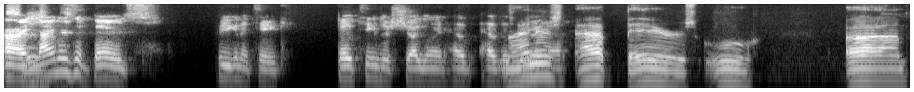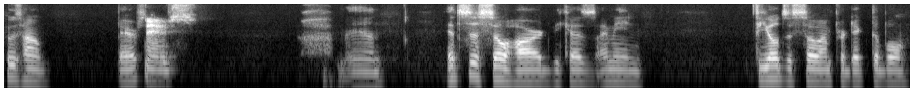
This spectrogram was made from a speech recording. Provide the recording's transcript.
All right, Niners at Bears. Who are you going to take? Both teams are struggling. Have have Niners at Bears. Ooh. Um, who's home? Bears. Bears. Oh, Man, it's just so hard because I mean, Fields is so unpredictable.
